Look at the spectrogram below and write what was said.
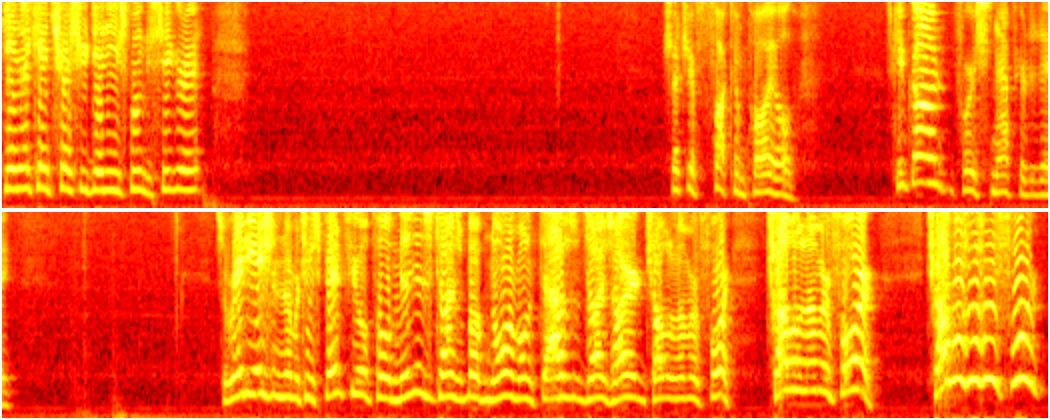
Dan, I can't trust you, Danny. You smoked a cigarette. Shut your fucking pie hole. Let's keep going before I snap here today. So radiation number two, spent fuel pull millions of times above normal and thousands of times higher than trouble number four. Trouble number four. Trouble number four.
